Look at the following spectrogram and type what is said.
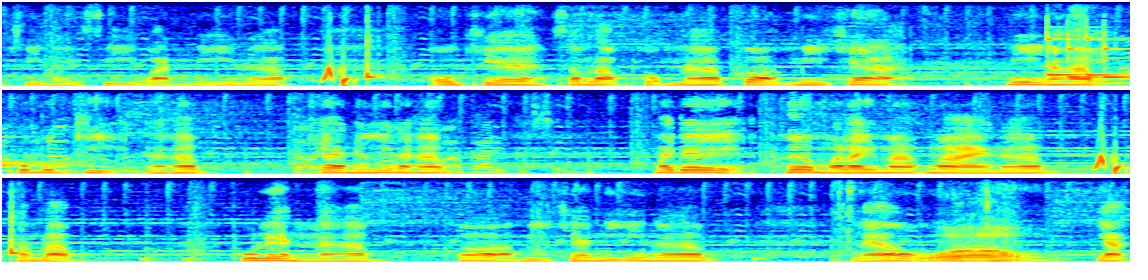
74ใน 4 วันนี้นะครับ โอเคสำหรับผมนะครับก็มีแค่นี่นะครับคุบุกินะครับ แค่นี้นะครับ ไม่ได้เพิ่มอะไรมากมายนะครับ สำหรับผู้เล่นนะครับ ก็มีแค่นี้นะครับ แล้วอยาก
